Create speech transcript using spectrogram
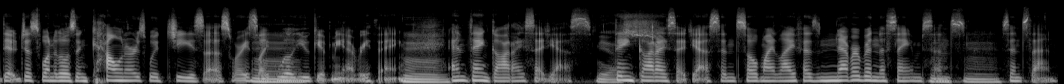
just one of those encounters with Jesus, where he's like, "Will mm. you give me everything?" Mm. And thank God I said yes. Yes. Thank God I said yes. And so my life has never been the same since mm-hmm. since then.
